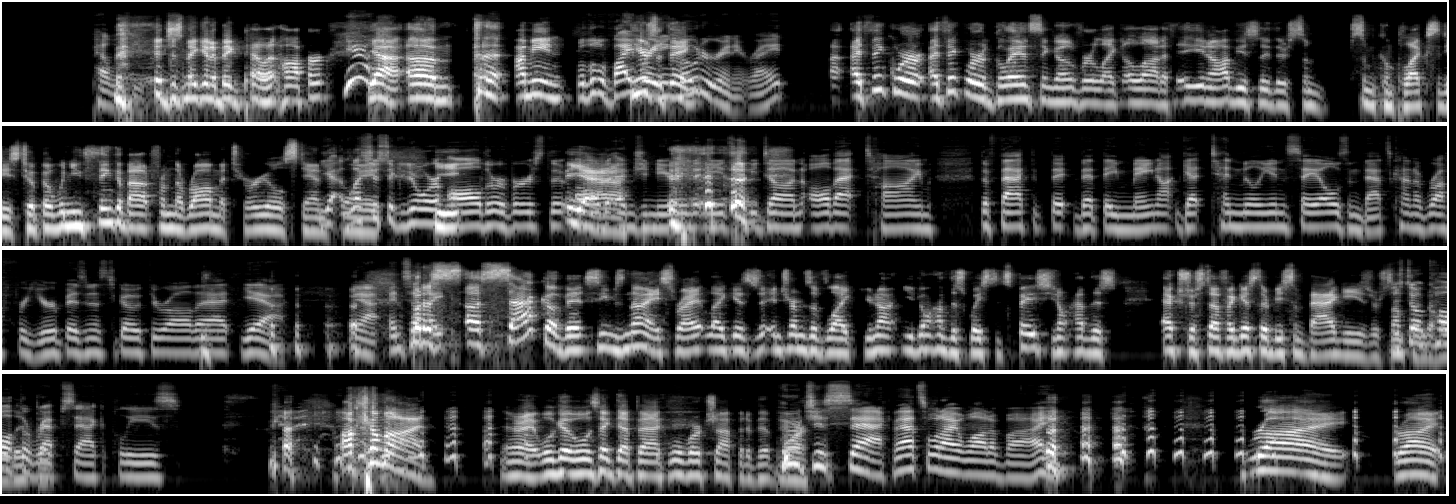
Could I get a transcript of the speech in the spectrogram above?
pellet. Just making a big pellet hopper. Yeah. Yeah. Um, I mean, with a little vibrating motor in it, right? I- think we're I think we're glancing over like a lot of you know obviously there's some some complexities to it, but when you think about from the raw material standpoint, Yeah, let's just ignore Ye- all the reverse, the, all Yeah. the engineering that needs to be done, all that time, the fact that they, that they may not get 10 million sales, and that's kind of rough for your business to go through all that. Yeah, yeah, and so but a I- a sack of it seems nice, right? Like is in terms of like you're not you don't have this wasted space, you don't have this extra stuff. I guess there'd be some baggies or something. just don't call it the but- rep sack, please. Oh come on! All right, we'll go. We'll take that back. We'll workshop it a bit more. Pooch's sack. That's what I want to buy. right, right.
